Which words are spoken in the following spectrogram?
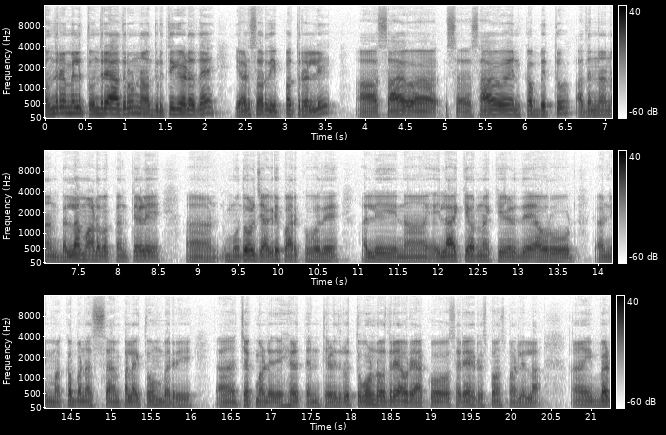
ತೊಂದರೆ ಮೇಲೆ ತೊಂದರೆ ಆದರೂ ನಾವು ಧೃತಿಗೆಡದೆ ಎರಡು ಸಾವಿರದ ಇಪ್ಪತ್ತರಲ್ಲಿ ಆ ಸಾವಯವ ಕಬ್ಬಿತ್ತು. ಅದನ್ನು ನಾನು ಬೆಲ್ಲ ಮಾಡ್ಬೇಕಂತೇಳಿ ಮುದೋಳ್ ಜಾಗರಿ ಪಾರ್ಕ್ ಹೋದೆ. ಅಲ್ಲಿ ನಾ ಇಲಾಖೆಯವ್ರನ್ನ ಕೇಳಿದೆ, ಅವರು ನಿಮ್ಮ ಕಬ್ಬನ್ನು ಸ್ಯಾಂಪಲ್ ಆಗಿ ತೊಗೊಂಬರ್ರಿ. ಚೆಕ್ ಮಾಡಿ ಹೇಳ್ತೇನೆ ಅಂತ ಹೇಳಿದರು. ತೊಗೊಂಡು ಹೋದರೆ ಅವ್ರು ಯಾಕೋ ಸರಿಯಾಗಿ ರೆಸ್ಪಾನ್ಸ್ ಮಾಡಲಿಲ್ಲ. ಬೇಡ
